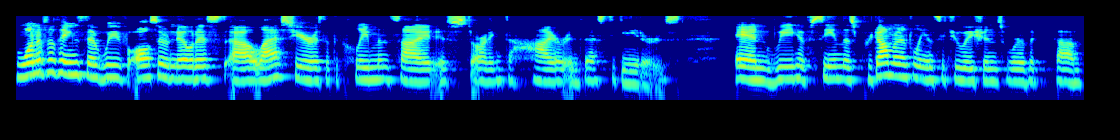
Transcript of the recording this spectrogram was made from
one of the things that we've also noticed uh, last year is that the claimant side is starting to hire investigators. And we have seen this predominantly in situations where the, um,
